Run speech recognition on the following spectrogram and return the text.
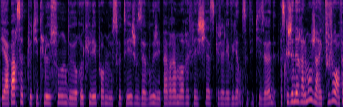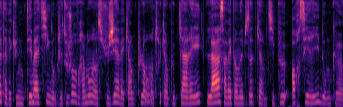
Et à part cette petite leçon de reculer pour mieux sauter, je vous avoue que j'ai pas vraiment réfléchi à ce que j'allais vous dire dans cet épisode. Parce que généralement j'arrive toujours en fait avec une thématique, donc j'ai toujours vraiment un sujet avec un plan, un truc un peu carré. Là ça va être un épisode qui est un petit peu hors série, donc... euh,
